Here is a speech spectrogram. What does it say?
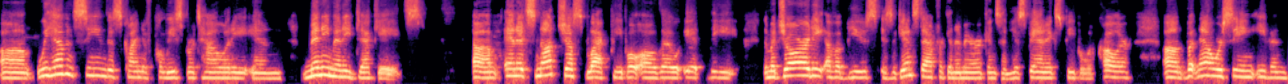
um, we haven't seen this kind of police brutality in many, many decades. Um, and it's not just black people, although it the the majority of abuse is against African Americans and Hispanics, people of color. Um, but now we're seeing even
